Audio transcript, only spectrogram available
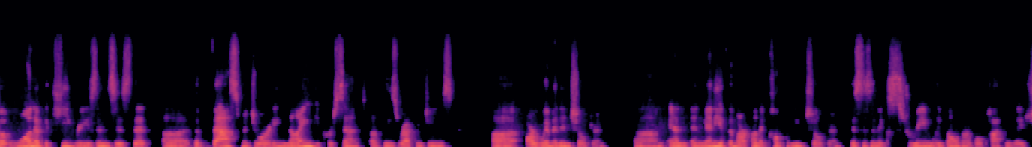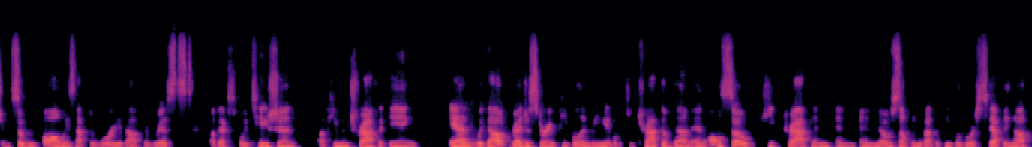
but one of the key reasons is that uh, the vast majority, 90% of these refugees uh, are women and children. Um, and, and many of them are unaccompanied children. This is an extremely vulnerable population. So we always have to worry about the risks of exploitation, of human trafficking, and without registering people and being able to keep track of them and also keep track and, and, and know something about the people who are stepping up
